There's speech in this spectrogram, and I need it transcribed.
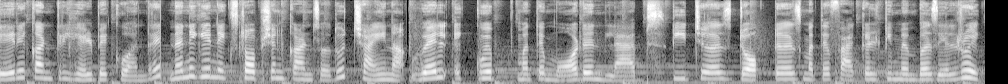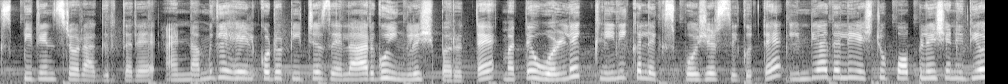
ಬೇರೆ ಕಂಟ್ರಿ ಹೇಳಬೇಕು ಅಂದ್ರೆ ನನಗೆ ನೆಕ್ಸ್ಟ್ ಆಪ್ಷನ್ ಕಾಣಿಸೋದು ಚೈನಾ ವೆಲ್ ಎಕ್ವಿಪ್ ಮತ್ತೆ ಮಾಡರ್ನ್ ಲ್ಯಾಬ್ಸ್ ಟೀಚರ್ಸ್ ಡಾಕ್ಟರ್ಸ್ ಮತ್ತೆ ಫ್ಯಾಕಲ್ಟಿ ಮೆಂಬರ್ಸ್ ಎಲ್ಲರೂ ಎಕ್ಸ್ಪೀರಿಯನ್ಸ್ಡ್ ಅವ್ರು ಆಗಿರ್ತಾರೆ. ಅಂಡ್ ನಮಗೆ ಹೇಳ್ಕೊಡೋ ಟೀಚರ್ಸ್ ಎಲ್ಲರಿಗೂ ಇಂಗ್ಲಿಷ್ ಬರುತ್ತೆ. ಮತ್ತೆ ಒಳ್ಳೆ ಕ್ಲಿನಿಕಲ್ ಎಕ್ಸ್ಪೋಜರ್ ಸಿಗುತ್ತೆ. ಇಂಡಿಯಾದಲ್ಲಿ ಎಷ್ಟು ಪಾಪ್ಯುಲೇಷನ್ ಇದೆಯೋ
